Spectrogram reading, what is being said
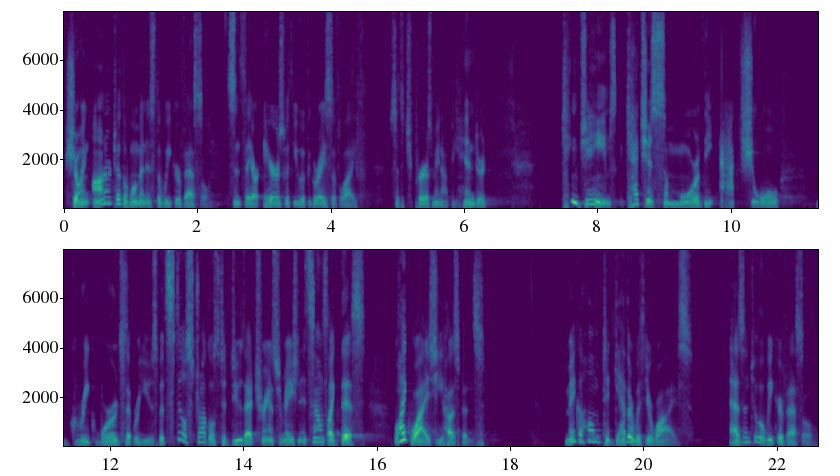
showing honor to the woman as the weaker vessel, since they are heirs with you of the grace of life, so that your prayers may not be hindered. King James catches some more of the actual Greek words that were used, but still struggles to do that transformation. It sounds like this Likewise, ye husbands, make a home together with your wives, as unto a weaker vessel,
